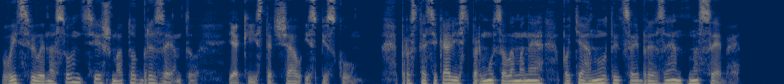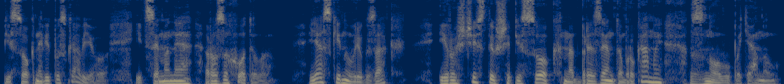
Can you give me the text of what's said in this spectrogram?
вицвіли на сонці шматок брезенту, який стирчав із піску. Проста цікавість примусила мене потягнути цей брезент на себе. Пісок не відпускав його, і це мене розохотило. Я скинув рюкзак і, розчистивши пісок над брезентом руками, знову потягнув.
